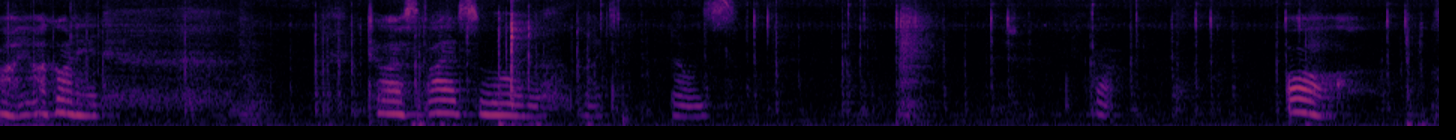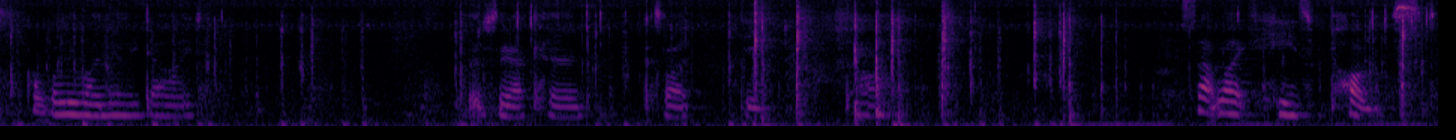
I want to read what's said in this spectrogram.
Right, I got it. I had some armor. Right, that was. Oh, I can't believe I nearly died. Actually, I can, because I did die. Is that like his post?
